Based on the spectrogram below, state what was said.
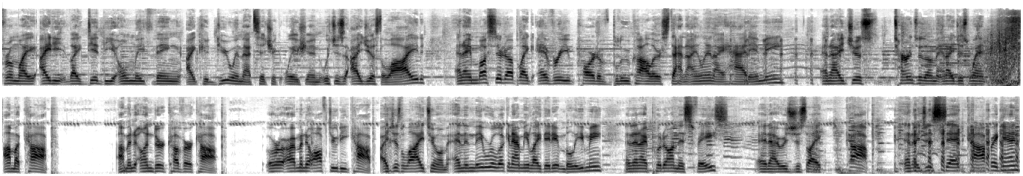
from like I de- like did the only thing I could do in that situation, which is I just lied. And I mustered up like every part of blue collar Staten Island I had in me. and I just turned to them and I just went, I'm a cop. I'm an undercover cop. Or I'm an off duty cop. I just lied to them. And then they were looking at me like they didn't believe me. And then I put on this face and I was just like, cop. And I just said cop again.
